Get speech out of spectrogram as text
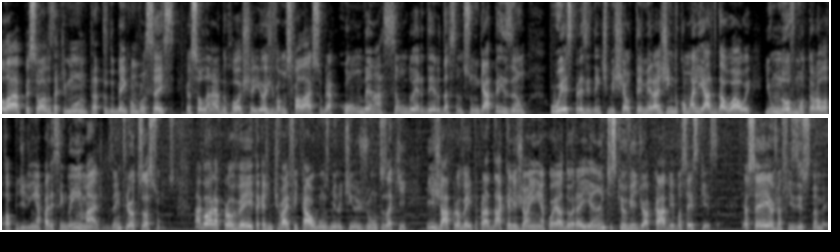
Olá pessoal do Tecmundo, tá tudo bem com vocês? Eu sou o Leonardo Rocha e hoje vamos falar sobre a condenação do herdeiro da Samsung à prisão, o ex-presidente Michel Temer agindo como aliado da Huawei e um novo Motorola top de linha aparecendo em imagens, entre outros assuntos. Agora aproveita que a gente vai ficar alguns minutinhos juntos aqui e já aproveita para dar aquele joinha apoiador aí antes que o vídeo acabe e você esqueça. Eu sei, eu já fiz isso também.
